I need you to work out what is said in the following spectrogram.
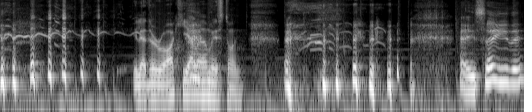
ele é The Rock e ela ama Stone. é isso aí, né?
